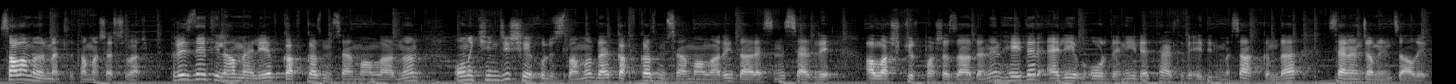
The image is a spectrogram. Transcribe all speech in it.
Salam hörmətli tamaşaçılar. Prezident İlham Əliyev Qafqaz müsəlmanlarının 12-ci Şeyxülislamı və Qafqaz müsəlmanları idarəsinin sədri Allahşükür Paşazadənin Heydər Əliyev ordeni ilə təltif edilməsi haqqında sərəncam imzalayıb.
